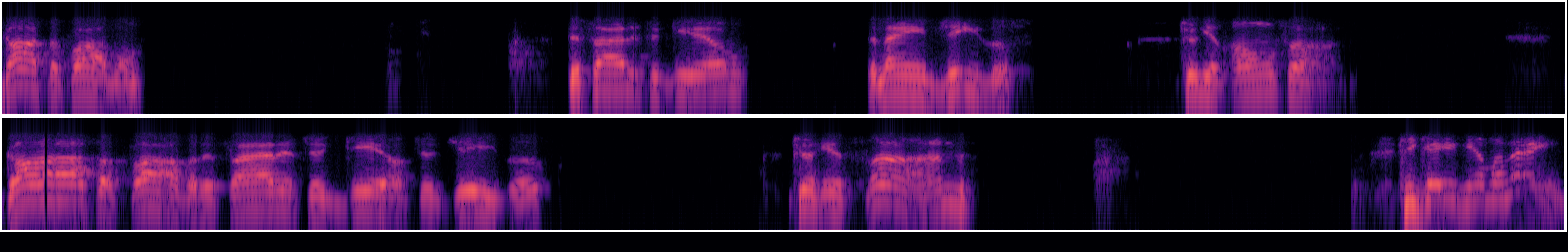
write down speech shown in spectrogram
God the Father decided to give the name Jesus to his own son. God the Father decided to give to Jesus, to his son, he gave him a name.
